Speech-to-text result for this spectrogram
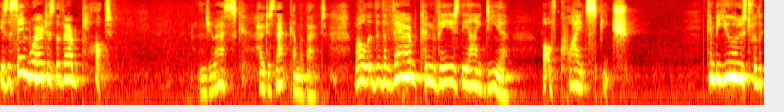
is the same word as the verb plot. And you ask, how does that come about? Well, the, the verb conveys the idea of quiet speech. It can be used for the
